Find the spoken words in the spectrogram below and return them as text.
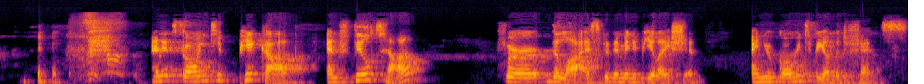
and it's going to pick up and filter for the lies, for the manipulation. And you're going to be on the defense.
